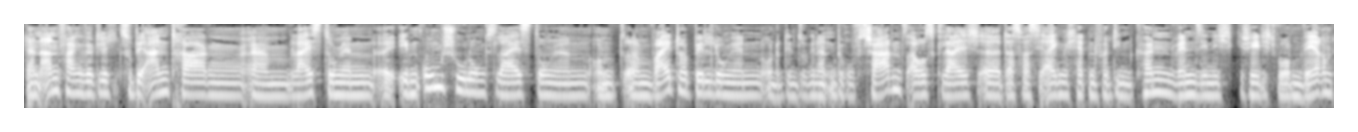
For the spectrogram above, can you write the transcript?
dann anfangen, wirklich zu beantragen, ähm, Leistungen, äh, eben Umschulungsleistungen und ähm, Weiterbildungen oder den sogenannten Berufsschadensausgleich, äh, das, was sie eigentlich hätten verdienen können, wenn sie nicht geschädigt worden wären,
